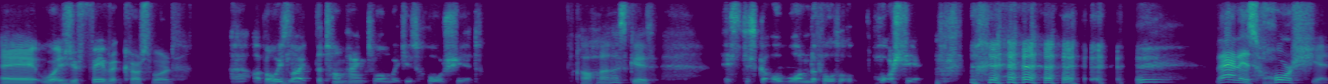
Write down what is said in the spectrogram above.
though. Uh, what is your favorite curse word? uh, I've always liked the Tom Hanks one, which is horseshit. Oh, that's good. It's just got a wonderful sort of horseshit. that is horseshit.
